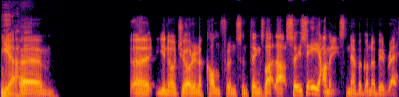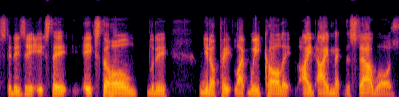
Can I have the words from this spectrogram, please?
yeah, um, uh, you know, during a conference and things like that. So it's, I mean, it's never going to be rested, is it? It's the, it's the whole bloody, you know, like we call it. I, I make the Star Wars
